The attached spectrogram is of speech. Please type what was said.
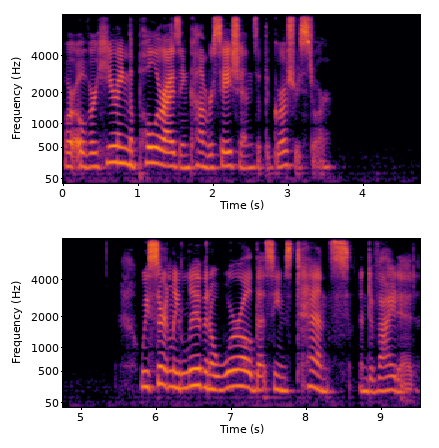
or overhearing the polarizing conversations at the grocery store. We certainly live in a world that seems tense and divided.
